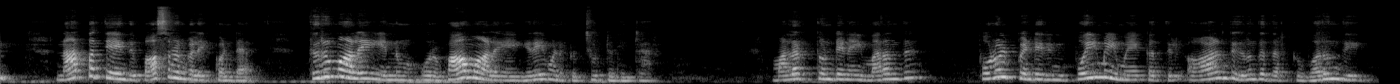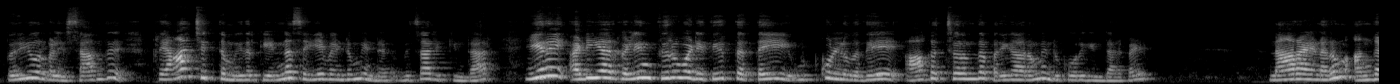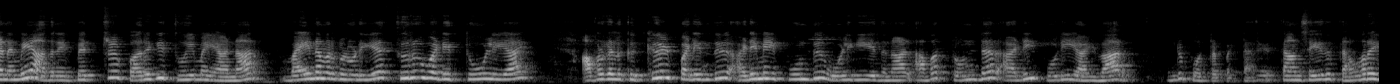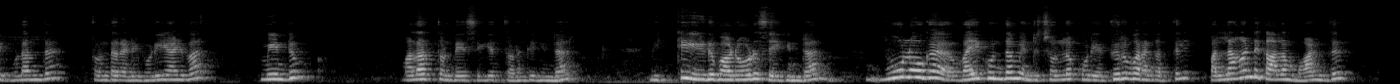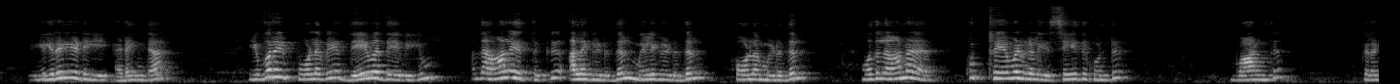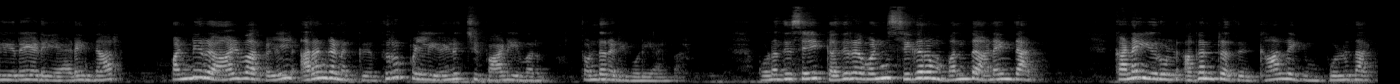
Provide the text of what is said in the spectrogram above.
நாற்பத்தி ஐந்து பாசுரங்களை கொண்ட திருமாலை என்னும் ஒரு பாமாலையை இறைவனுக்கு சூட்டுகின்றார். மலர் தொண்டினை மறந்து பொருள் பெண்டிரின் பொய்மை மயக்கத்தில் ஆழ்ந்து இருந்ததற்கு வருந்தி பெரியோர்களை சார்ந்து பிராய்ச்சித்தம் இதற்கு என்ன செய்ய வேண்டும் என்று விசாரிக்கின்றார். இறை அடியார்களின் திருவடி தீர்த்தத்தை உட்கொள்ளுவதே ஆகச் சிறந்த பரிகாரம் என்று கூறுகின்றார்கள். நாராயணரும் அங்கனமே அதனை பெற்று பருகி தூய்மையானார். வைணவர்களுடைய திருவடி தூளியாய் அவர்களுக்கு கீழ்ப்படிந்து அடிமை பூண்டு ஒழுகியதனால் அவர் தொண்டர் அடி பொடியாழ்வார் என்று போற்றப்பட்டார். தான் செய்த தவறை உணர்ந்த தொண்டர் அடி பொடியாழ்வார் மீண்டும் மலர் தொண்டை செய்யத் தொடங்குகின்றார். மிக்க ஈடுபாடோடு செய்கின்றார். பூலோக வைகுந்தம் என்று சொல்லக்கூடிய திருவரங்கத்தில் பல்லாண்டு காலம் வாழ்ந்து இறையடியை அடைந்தார். இவரைப் போலவே தேவதேவியும் அந்த ஆலயத்துக்கு அலகிடுதல் மெழுகிடுதல் கோலமிடுதல் முதலான குற்றேவல்களை செய்து கொண்டு வாழ்ந்து பிறகு இறையடையை அடைந்தார். பன்னிரு ஆழ்வார்களில் அரங்கனுக்கு திருப்பள்ளி எழுச்சி பாடியவர் தொண்டரடி கொடி ஆழ்வார். குணதிசை கதிரவன் சிகரம் வந்து அணைந்தான். கனையிருள் அகன்றது காலையும் பொழுதாய்.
